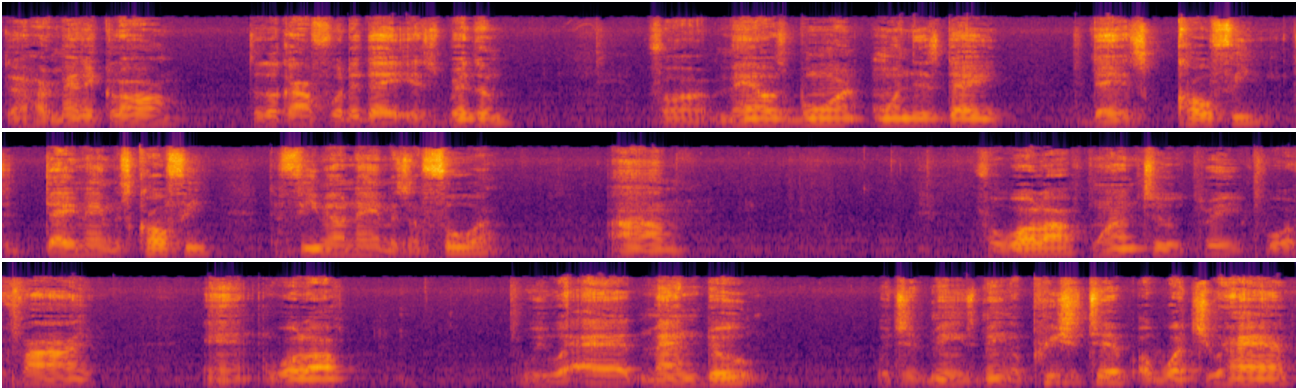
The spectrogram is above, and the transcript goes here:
the hermetic law to look out for today is rhythm. For males born on this day, the day is Kofi. The day name is Kofi. The female name is Afua. Um, for Wolof, one, two, three, four, five. And Wolof, we will add Mandu, which means being appreciative of what you have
